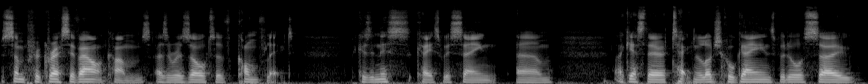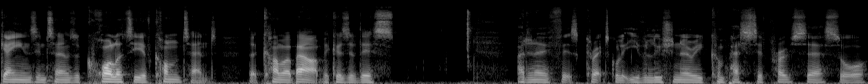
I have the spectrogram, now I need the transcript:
some progressive outcomes as a result of conflict, because in this case we're saying. Um, I guess there are technological gains, but also gains in terms of quality of content that come about because of this I don't know if it's correct to call it evolutionary competitive process or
